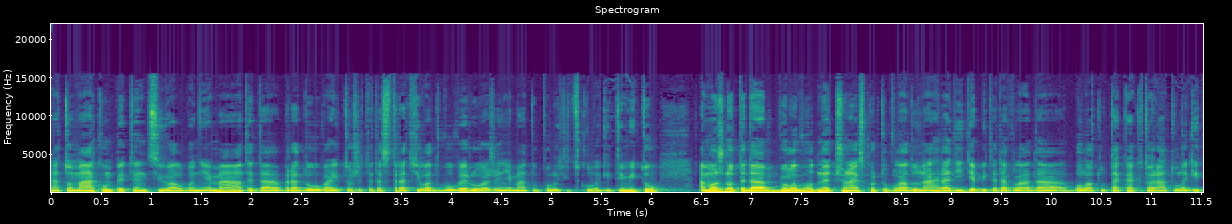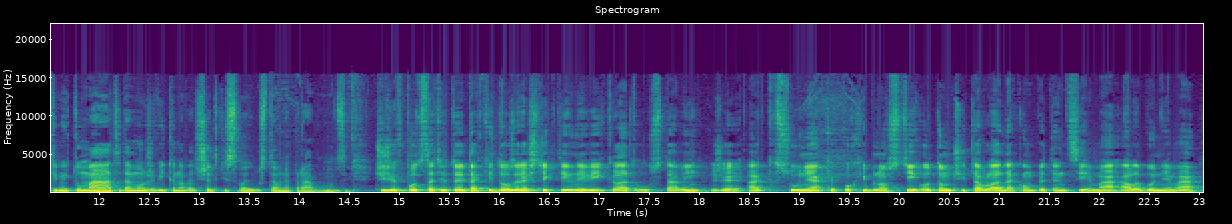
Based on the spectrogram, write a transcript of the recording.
na to má kompetenciu alebo nemá a teda brať do úvahy to, že teda stratila dôveru a že nemá tú politickú legitimitu. A možno teda by bolo vhodné čo najskôr tú vládu nahradiť, aby teda vláda bola tu taká, ktorá tú legitimitu má a teda môže vykonávať všetky svoje ústavné právomoci. Čiže v podstate to je taký dosť reštriktívny výklad ústavy, že ak sú nejaké pochybnosti o tom, či tá vláda kompetencie má alebo nemá,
